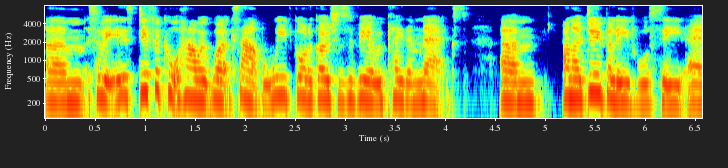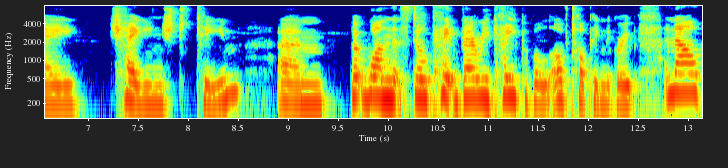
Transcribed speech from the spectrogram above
Um, so it is difficult how it works out, but we've got to go to Sevilla. We play them next, um, and I do believe we'll see a changed team, um, but one that's still ca- very capable of topping the group. And now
